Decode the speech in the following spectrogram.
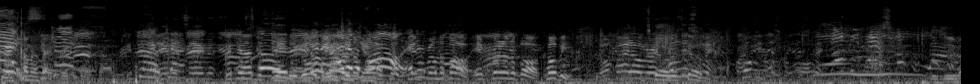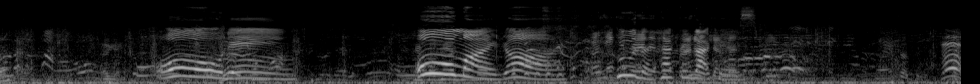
There you go. There you go. Nice, Go, go, go. nice. Good job. Go, go, in Get front of the the ball. ball. In front of the ball. In front of the ball. Kobe. Don't fight over Let's it. go, Come let's this go. way. Kobe, this way. This way. Oh, dang. Oh my god. Who the heck is that kid? All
